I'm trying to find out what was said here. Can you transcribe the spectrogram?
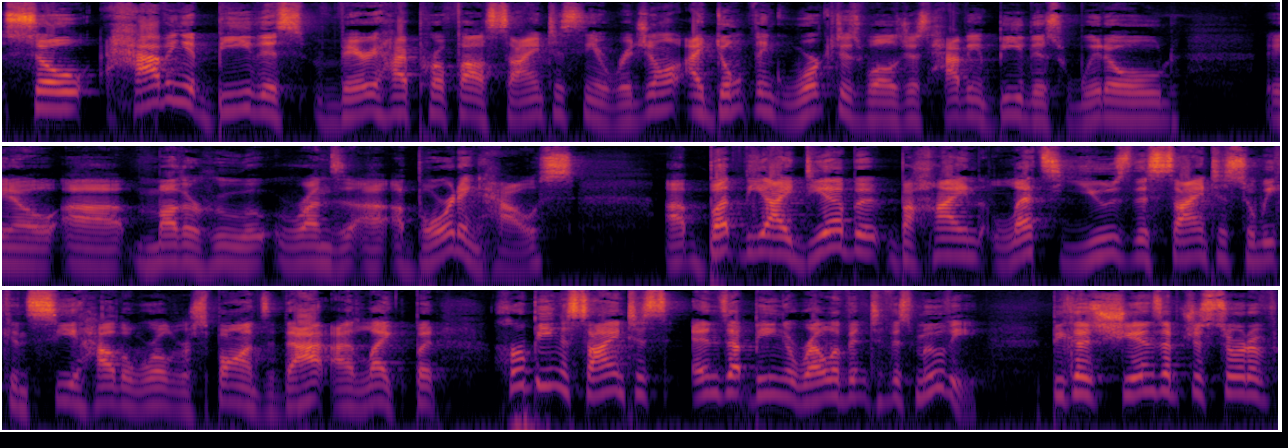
So having it be this very high profile scientist in the original, I don't think worked as well as just having it be this widowed, you know, uh, mother who runs a, a boarding house. Uh, but the idea be- behind let's use this scientist so we can see how the world responds, that I like. But her being a scientist ends up being irrelevant to this movie because she ends up just sort of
